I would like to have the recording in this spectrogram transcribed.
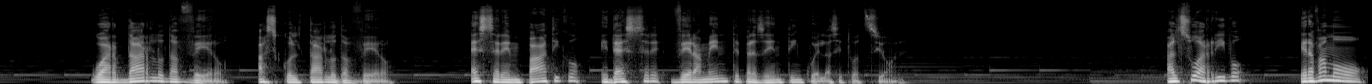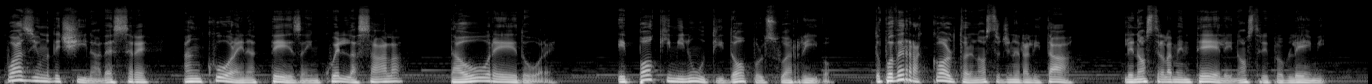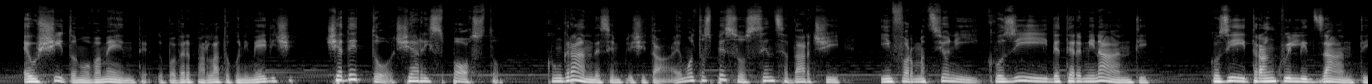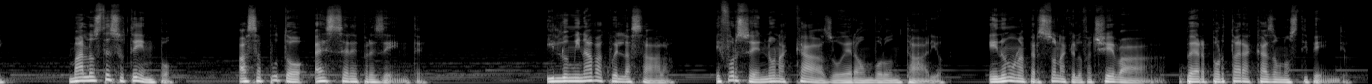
Guardarlo davvero, ascoltarlo davvero, essere empatico ed essere veramente presente in quella situazione. Al suo arrivo eravamo quasi una decina ad essere ancora in attesa in quella sala da ore ed ore e pochi minuti dopo il suo arrivo, dopo aver raccolto le nostre generalità, le nostre lamentele, i nostri problemi, è uscito nuovamente, dopo aver parlato con i medici, ci ha detto, ci ha risposto con grande semplicità e molto spesso senza darci informazioni così determinanti, così tranquillizzanti, ma allo stesso tempo ha saputo essere presente. Illuminava quella sala e forse non a caso era un volontario e non una persona che lo faceva per portare a casa uno stipendio.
